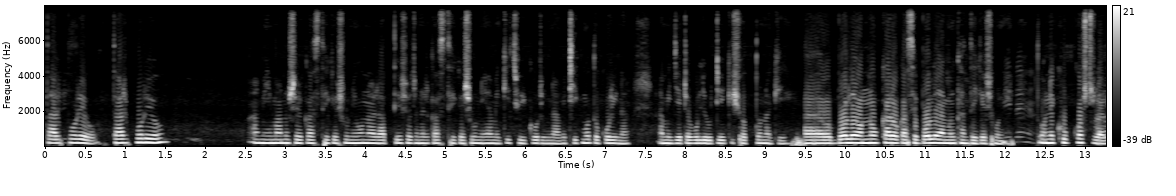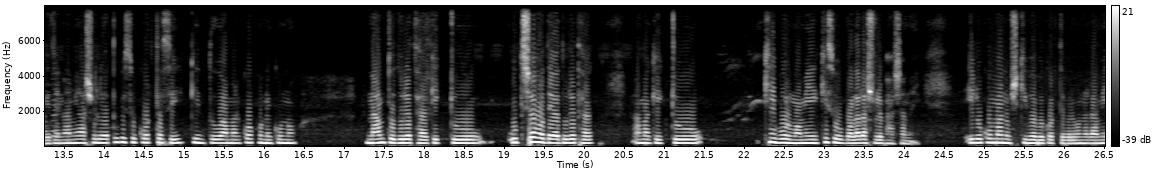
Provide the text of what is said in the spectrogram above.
তারপরেও তারপরেও আমি মানুষের কাছ থেকে শুনি, ওনার আত্মীয় স্বজনের কাছ থেকে শুনি, আমি কিছুই করি না, আমি ঠিকমতো করি না। আমি যেটা বলি ওইটাই কি সত্য নাকি? বলে অন্য কারও কাছে বলে আমি ওখান থেকে শুনি। তো অনেক খুব কষ্ট লাগে যে আমি আসলে এত কিছু করতেছি, কিন্তু আমার কখনো কোনো নাম তো দূরে থাক, একটু উৎসাহ দেওয়া দূরে থাক। আমাকে একটু কি বলব, আমি কিছু বলার আসলে ভাষা নাই। এরকম মানুষ কীভাবে করতে পারে ওনারা? আমি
